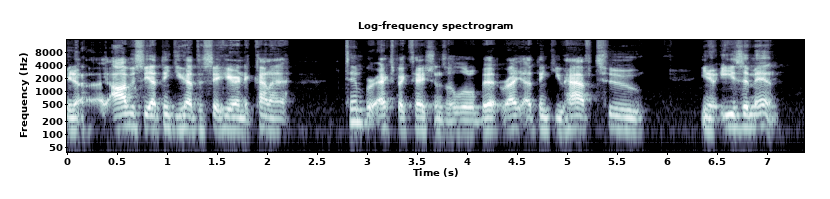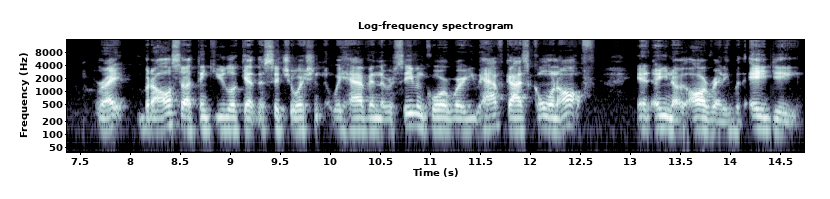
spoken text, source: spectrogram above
You know, obviously, I think you have to sit here and kind of temper expectations a little bit, right? I think you have to, you know, ease them in, right? But also, I think you look at the situation that we have in the receiving core where you have guys going off, and uh, you know, already with AD, you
